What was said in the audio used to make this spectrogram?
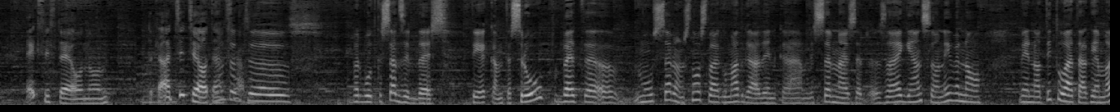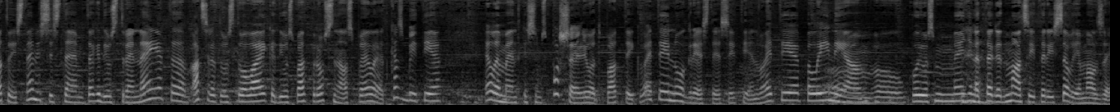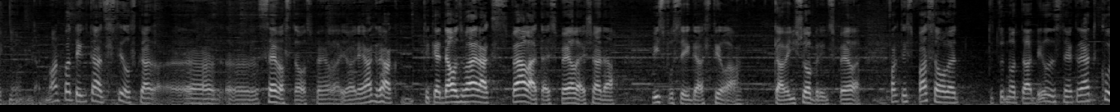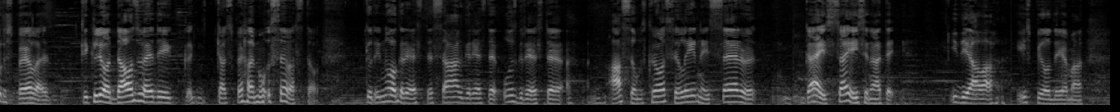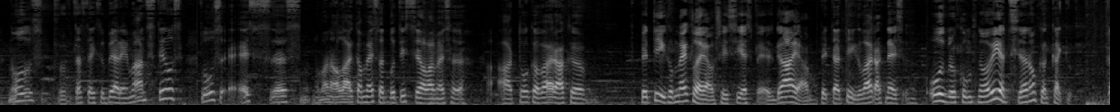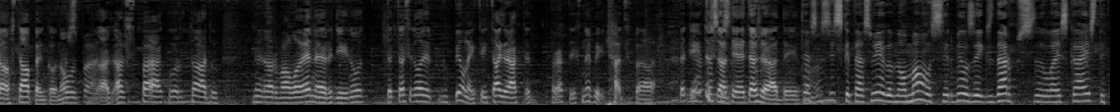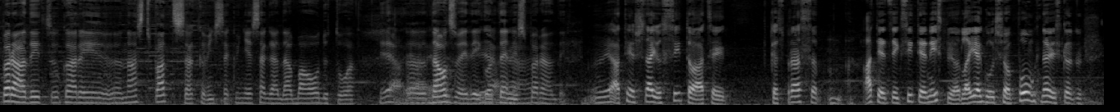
eksistē, un, un tā ir cits jautājums. Nu, tad, uh, varbūt, kas atdzirdēs tie, kam tas rūp, bet uh, mūsu sarunas noslēguma atgādina, ka es sarunājos ar Zaigu Jansonu Ivanovu, vienu no titulētākajiem Latvijas tenisistiem. Tagad jūs trenējat, atceratos to laiku, kad jūs pat profesionāli spēlējat. Kas bija tie elementi, kas jums pašai ļoti patīk? Vai tie nogrieztie sitieni, vai tie pa līnijām, ko jūs mēģināt tagad mācīt arī saviem audzēkņiem? Man patīk tāds stils, kā uh, uh, Sevastovs spēlē, jo arī agrāk tikai daudz vairāk spēlētāji spēlēja šādā vispusīgā stilā, kā viņi šobrīd spēlē. Faktiski pasaulē tu, tur no tā 20. rēta, kuru spēlē tik ļoti daudzveidīgi, kā spēlē mūsu Sevastovs kur ir nogriezti, sārgriezti, uzgriezti asums, krosi, līnijas, servi, gaisa saīsināti ideālā izpildījumā. Nu, tas teiksim, bija arī mans stils. Plus, es, es, nu, manā laikā mēs varbūt izcēlāmies ar, ar to, ka vairāk pie tīkla meklējām šīs iespējas, gājām pie tā tīkla vairāk nevis uzbrukums no vietas, ja, nu, ka, ka, kā Stāpenko, nu, ar, ar spēku, ar tādu nenormālo enerģiju. Nu, tad tas ir nu, pilnīgi cits. Agrāk praktiski nebija tāds spēlē. Bet Jā, interesanti ir dažādība. Tas, kas izskatās viegli no malas, ir milzīgs darbs, lai skaisti parādītu, kā arī Nāsts pats saka, viņa saka, viņai sagādā baudu to jā, jā, jā, daudzveidīgo jā, tenisu parādīt. Jā, tieši sajust situāciju kas prasa mm, attiecīgi sitienu izpildu, lai iegūtu šo punktu. Nevis, ka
